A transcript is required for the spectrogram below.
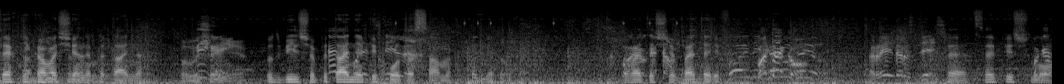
Техніка вообще не питання. Повышение. Тут більше питання піхота саме. Подготовка. Давайте ще бетерів. В атаку! Рейдер здесь! Все, це пішло.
